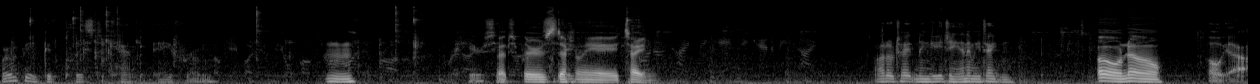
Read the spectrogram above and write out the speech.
Where would be a good place to cap A from? Mm. Here But there's definitely a titan. Auto Titan engaging enemy Titan. Oh no. Oh yeah.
